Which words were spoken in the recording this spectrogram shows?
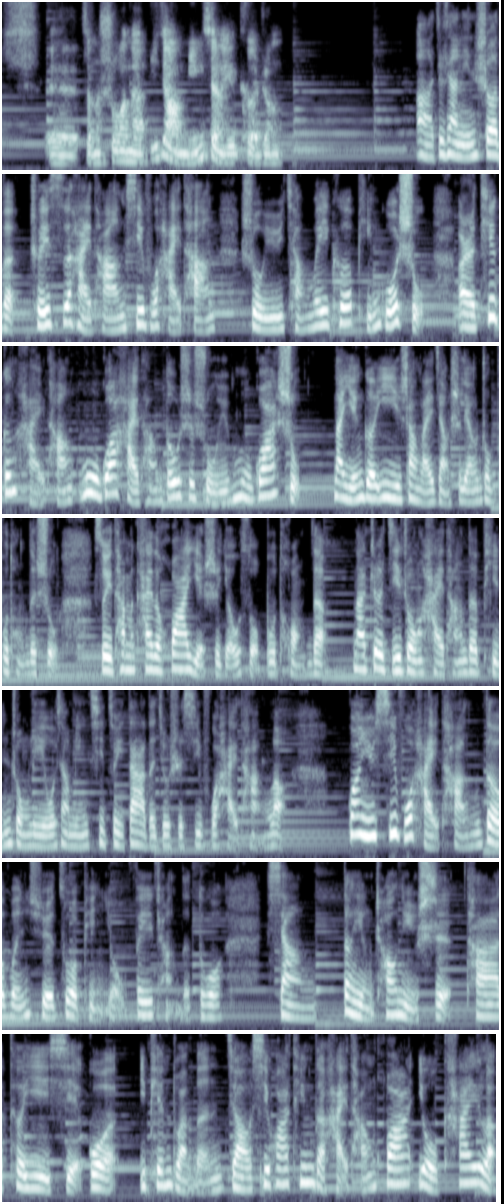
呃，怎么说呢，比较明显的一个特征。啊，就像您说的，垂丝海棠、西府海棠属于蔷薇科苹果属，而贴梗海棠、木瓜海棠都是属于木瓜属。那严格意义上来讲是两种不同的属，所以它们开的花也是有所不同的。那这几种海棠的品种里，我想名气最大的就是西府海棠了。关于西府海棠的文学作品有非常的多，像邓颖超女士，她特意写过一篇短文，叫《西花厅的海棠花又开了》。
